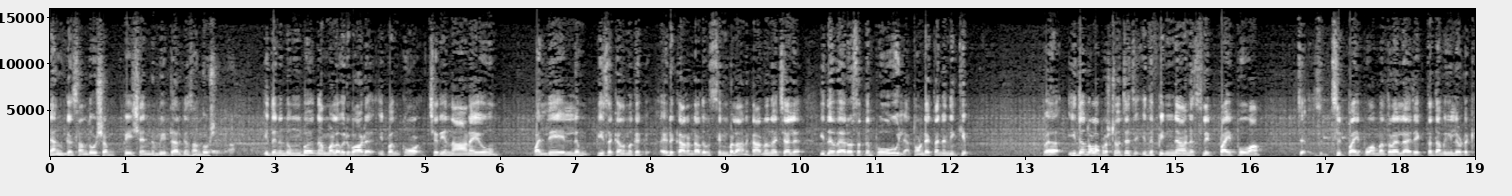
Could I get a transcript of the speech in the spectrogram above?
ഞങ്ങൾക്കും സന്തോഷം പേഷ്യന്റും വീട്ടുകാർക്കും സന്തോഷം. ഇതിന് മുമ്പ് നമ്മൾ ഒരുപാട് ഇപ്പം ചെറിയ നാണയവും വലിയ എല്ലും പീസൊക്കെ നമുക്ക് എടുക്കാറുണ്ട്. അത് സിമ്പിളാണ്. കാരണം എന്ന് വെച്ചാൽ ഇത് വേറെ സ്ഥലത്തും പോവില്ല തൊണ്ടയിൽ തന്നെ നിൽക്കും ഇതെന്നുള്ള പ്രശ്നം വെച്ചാൽ ഇത് പിന്നാണ് സ്ലിപ്പായി പോവാം. സ്ലിപ്പായി പോകാൻ മാത്രമല്ല രക്തധമനിയിലോട്ടൊക്കെ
